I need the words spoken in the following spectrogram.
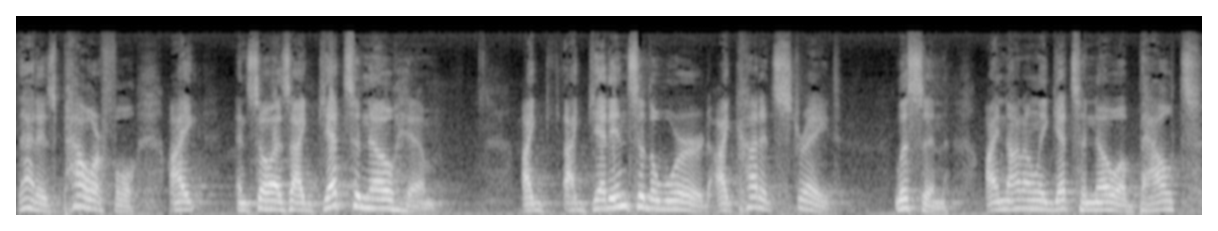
That is powerful. I, and so as I get to know Him, I, I get into the Word, I cut it straight. Listen, I not only get to know about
